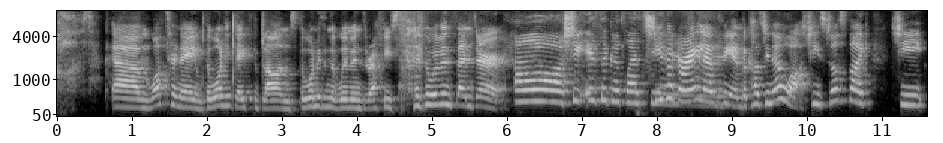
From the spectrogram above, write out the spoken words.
Oh, so. Um, what's her name? The one who dates the blonde, the one who's in the women's refuge, the women's center. Oh, she is a good lesbian. She's a great lesbian because you know what? She's just like she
